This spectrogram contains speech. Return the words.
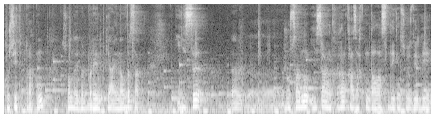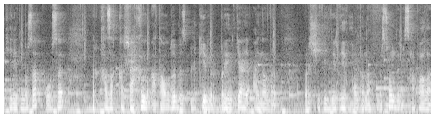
көрсетіп тұратын сондай бір брендке айналдырсақ иісі ә, жусанның иісі аңқыған қазақтың даласы деген сөздерге келетін болсақ осы бір қазаққа жақын атауды біз үлкен бір брендке ай- айналдырып бір шетелдерде қолданатын бір сондай бір сапалы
